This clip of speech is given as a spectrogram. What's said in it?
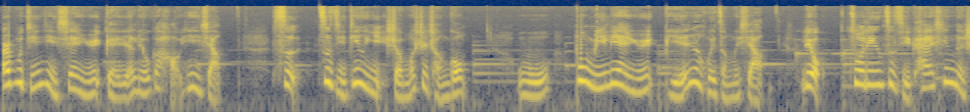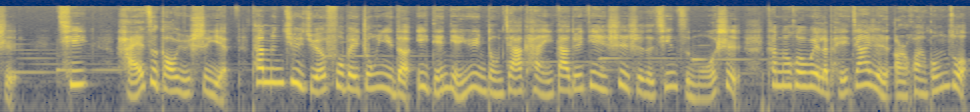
而不仅仅限于给人留个好印象。四，自己定义什么是成功。五，不迷恋于别人会怎么想。六，做令自己开心的事。七，孩子高于事业。他们拒绝父辈中意的一点点运动加看一大堆电视式的亲子模式。他们会为了陪家人而换工作。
